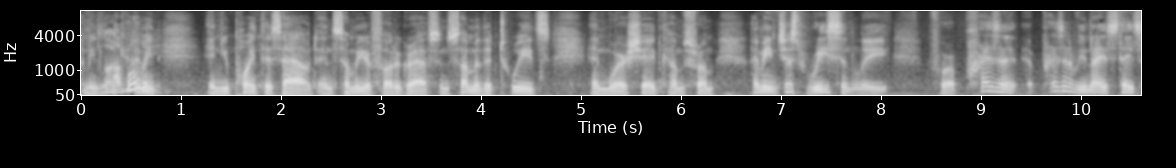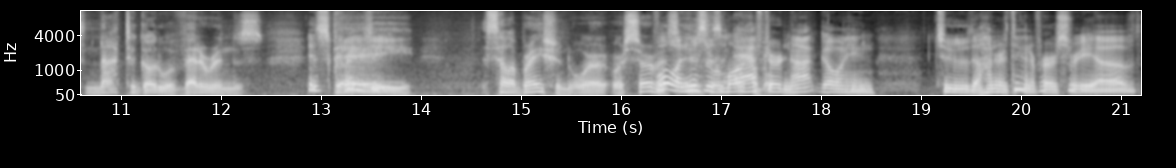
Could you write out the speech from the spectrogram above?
I mean, look, I mean, and you point this out, and some of your photographs and some of the tweets and where shade comes from. I mean, just recently, for a president, a president of the United States not to go to a Veterans it's crazy. Day celebration or, or service Oh, and is this is remarkable. after not going to the hundredth anniversary of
